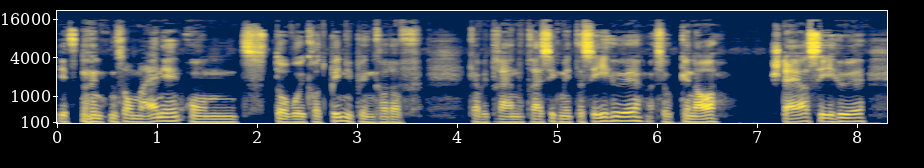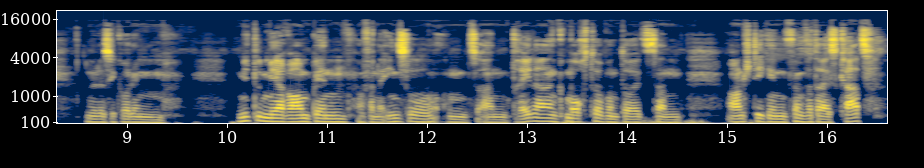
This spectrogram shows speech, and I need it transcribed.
jetzt noch in den Sommer rein und da, wo ich gerade bin, ich bin gerade auf, glaube ich, 330 Meter Seehöhe, also genau Steier Seehöhe, nur dass ich gerade im Mittelmeerraum bin, auf einer Insel und einen Trailer gemacht habe und da jetzt einen Anstieg in 35 Grad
